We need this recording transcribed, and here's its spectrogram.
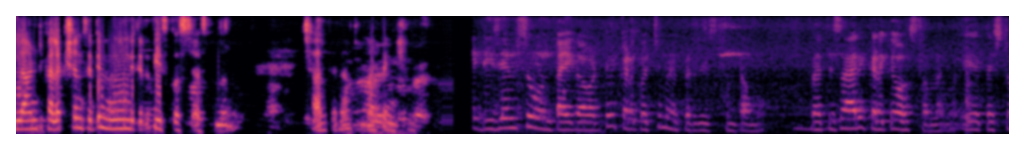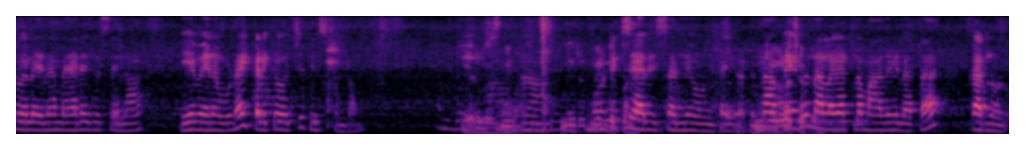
ఇలాంటి కలెక్షన్స్ అయితే మీ అయితే తీసుకొచ్చేస్తున్నాను. చాలు కదా? థ్యాంక్ యూ డిజైన్స్ ఉంటాయి కాబట్టి ఇక్కడికి వచ్చి మేము ఇక్కడ తీసుకుంటాము. ప్రతిసారి ఇక్కడికే వస్తాం మేము. ఏ ఫెస్టివల్ అయినా మ్యారేజెస్ అయినా ఏవైనా కూడా ఇక్కడికే వచ్చి తీసుకుంటాం. బూటిక్ శారీస్ అన్నీ ఉంటాయి నా పేరు నల్లగట్ల మాధవిలత కర్నూలు.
